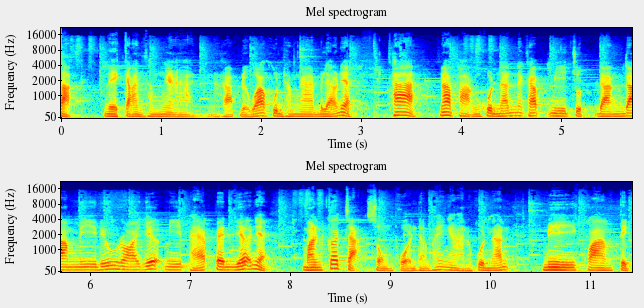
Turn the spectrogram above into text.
สรรคในการทำงานนะครับหรือว่าคุณทำงานไปแล้วเนี่ยถ้าหน้าผากของคุณนั้นนะครับมีจุดด่างดำมีริ้วรอยเยอะมีแผลเป็นเยอะเนี่ยมันก็จะส่งผลทำให้งานของคุณนั้น มีความติด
